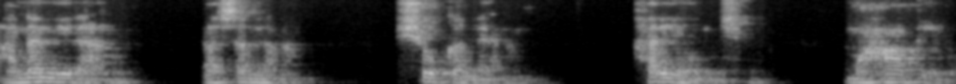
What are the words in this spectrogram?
आनंदी राहा प्रसन्न राहा शिवकल्याण हरिओम महादेव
